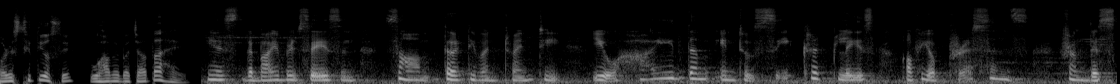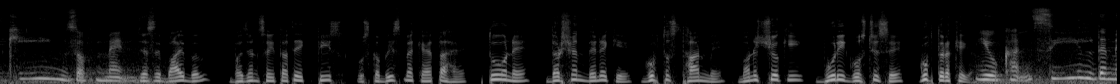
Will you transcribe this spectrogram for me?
परिस्थितियों से वो हमें बचाता है। Yes the Bible says in Psalm 31:20 you hide them into secret place of your presence from the schemes of men जैसे बाइबल भजन संहिता इकतीस उसका बीस में कहता है तू उन्हें दर्शन देने के गुप्त स्थान में मनुष्यों की बुरी गोष्ठी से गुप्त रखेगा। You can seal them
